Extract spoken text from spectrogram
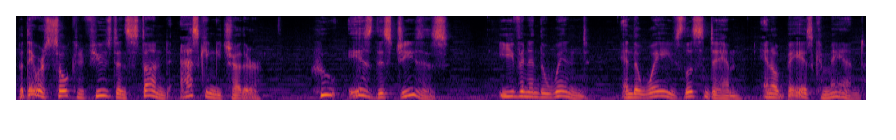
But they were so confused and stunned, asking each other, Who is this Jesus? Even in the wind and the waves listen to him and obey his command.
